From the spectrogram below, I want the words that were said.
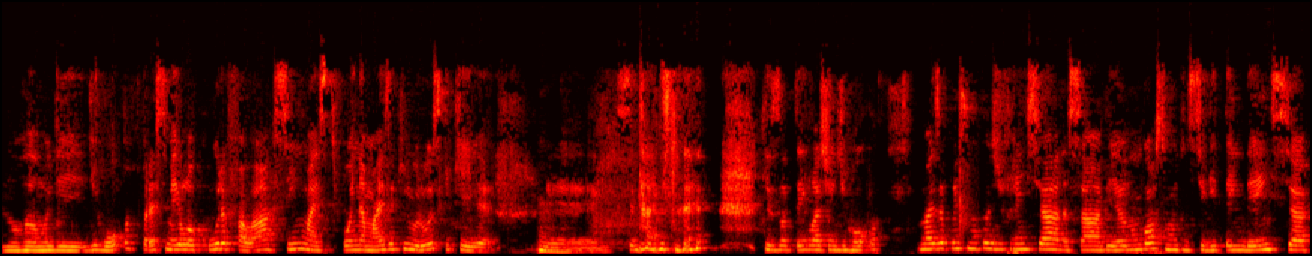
no ramo de, de roupa. Parece meio loucura falar assim, mas tipo, ainda mais aqui em Urusque, que é, hum. é cidade, né? que só tem lojinha de roupa. Mas eu penso uma coisa diferenciada, sabe? Eu não gosto muito de seguir tendência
